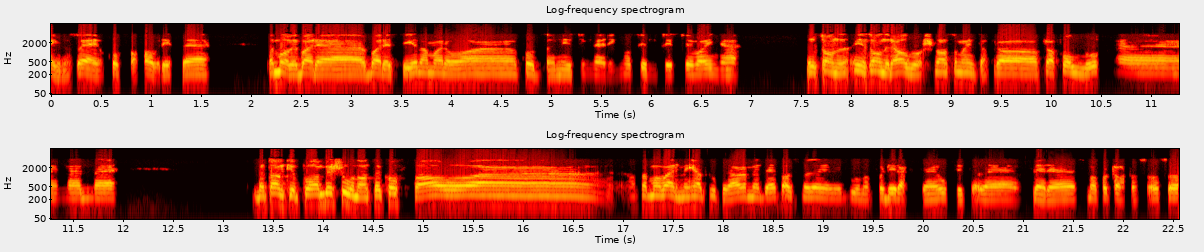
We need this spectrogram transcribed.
Egne så er jo Koppa favoritt. Det, det, må vi bare, bare si. De har òg eh, fått seg en ny signering og siden sist vi var inne i Sondre Halvorsen, som henta fra, fra Follo. Eh, men eh, med tanke på ambisjonene til Koffa og uh, at de må være med helt oppi der, men det er bare det er god nok for direkte opprykk. Det er flere som har fortalt oss. Så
